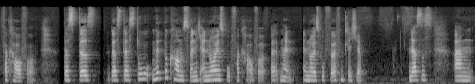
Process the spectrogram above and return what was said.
verkaufe. Dass, dass, dass, dass du mitbekommst, wenn ich ein neues Buch verkaufe, äh, nein, ein neues Buch veröffentliche. Dass es, ähm,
